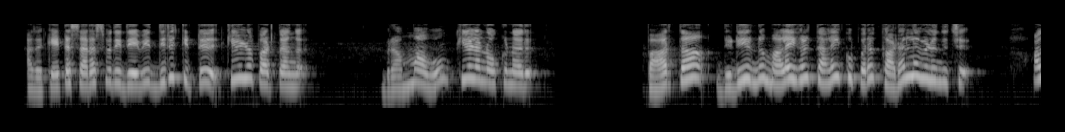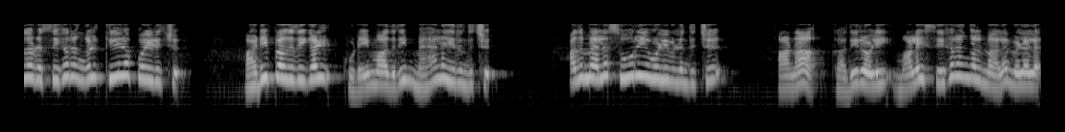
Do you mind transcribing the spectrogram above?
அதை கேட்ட சரஸ்வதி தேவி திடுக்கிட்டு கீழே பார்த்தாங்க. பிரம்மாவும் கீழே நோக்குனாரு. பார்த்தா திடீர்னு மலைகள் தலை குப்புற கடல்ல விழுந்துச்சு. அதோட சிகரங்கள் கீழே போயிடுச்சு. அடிப்பகுதிகள் குடை மாதிரி மேலே இருந்துச்சு. அது மேலே சூரிய ஒளி விழுந்துச்சு. ஆனால் கதிரொளி மலை சிகரங்கள் மேலே விழலை.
